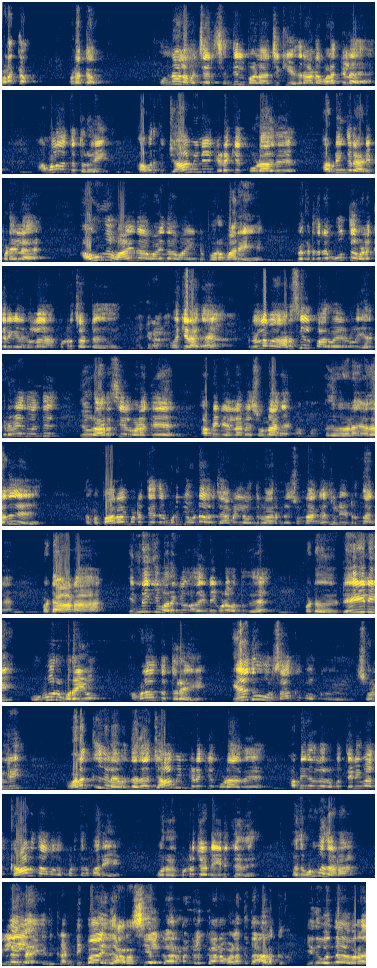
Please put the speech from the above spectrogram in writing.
வணக்கம். வணக்கம். முன்னாள் அமைச்சர் செந்தில் பாலாஜிக்கு எதிரான வழக்கில் அமலாக்கத்துறை அவருக்கு ஜாமீனே கிடைக்கக்கூடாது அப்படிங்கிற அடிப்படையில் அவங்க வாய்தா வாய்தா வாங்கிட்டு போகிற மாதிரி இப்போ கிட்டத்தட்ட மூத்த வழக்கறிஞர்கள்லாம் குற்றச்சாட்டு வைக்கிறாங்க. வைக்கிறாங்க. நல்ல அரசியல் பார்வையாளர்கள் ஏற்கனவே இது வந்து இது ஒரு அரசியல் வழக்கு அப்படின்னு எல்லாமே சொன்னாங்க. அது அதாவது நம்ம பாராளுமன்ற தேர்தல் முடிஞ்ச உடனே அவர் ஜாமீன்ல வந்துருவாருன்னு சொன்னாங்க சொல்லிட்டு இருந்தாங்க. பட் ஆனா இன்னைக்கு வரைக்கும் அது இன்னைக்கு கூட வந்தது பட் டெய்லி ஒவ்வொரு முறையும் அமலாக்கத்துறை ஏதோ ஒரு சாக்கு போக்கு சொல்லி வழக்குகளை வந்து அதாவது ஜாமீன் கிடைக்கக்கூடாது அப்படிங்கிறதுல ரொம்ப தெளிவாக காலதாமதம் படுத்துற மாதிரி ஒரு குற்றச்சாட்டு இருக்குது. அது உண்மைதானா? இல்ல இல்ல. இது கண்டிப்பா இது அரசியல் காரணங்களுக்கான வழக்கு தான். வழக்கு. இது வந்து அவரை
